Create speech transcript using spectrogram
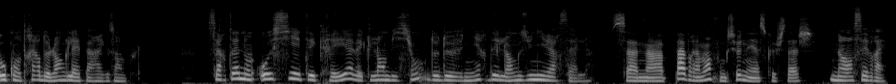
Au contraire de l'anglais, par exemple. Certaines ont aussi été créées avec l'ambition de devenir des langues universelles. Ça n'a pas vraiment fonctionné, à ce que je sache. Non, c'est vrai.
